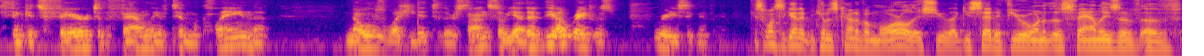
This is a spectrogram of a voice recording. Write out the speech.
think it's fair to the family of Tim McLean that knows what he did to their son. So yeah, the, the outrage was pretty significant. Because once again, it becomes kind of a moral issue. Like you said, if you were one of those families of, of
